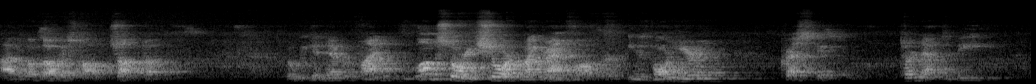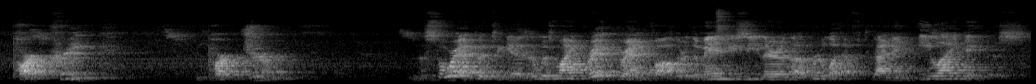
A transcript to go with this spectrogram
I was always taught Choctaw, but we could never find him. Long story short, my grandfather, he was born here in Prescott, turned out to be Park Creek part German. The story I put together was my great grandfather, the man you see there in the upper left, a guy named Eli Davis,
